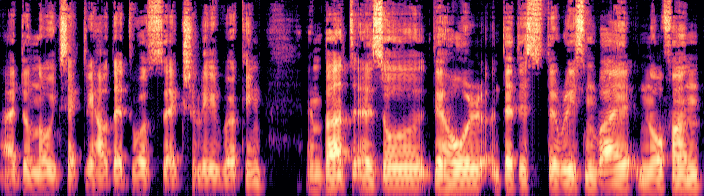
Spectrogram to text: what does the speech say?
I don't know exactly how that was actually working, and but uh, so the whole that is the reason why northern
